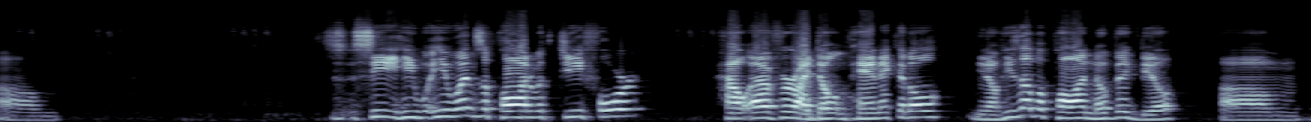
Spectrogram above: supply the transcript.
Um, see, he, he wins a pawn with g4. However, I don't panic at all. You know, he's up a pawn, no big deal. Um,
